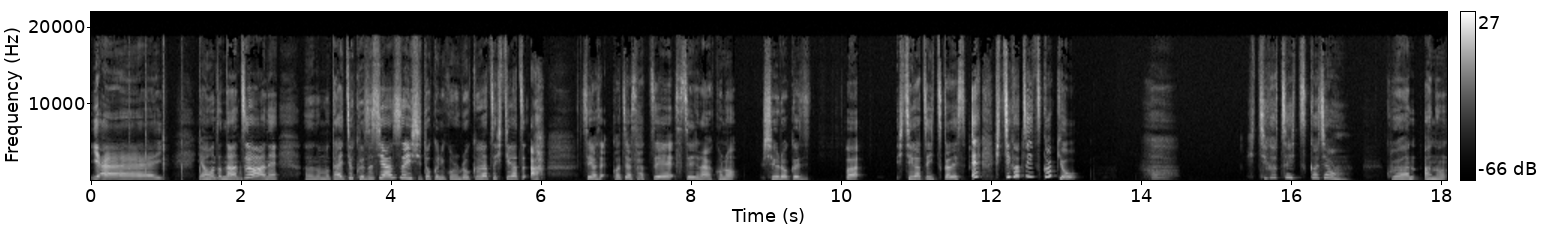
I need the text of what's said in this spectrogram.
イエーイいやほんと夏はねあのもう体調崩しやすいし特にこの6月7月あすいません。こちら撮影撮影じゃないこの収録は7月5日です。え7月5日？今日？7月5日じゃん。これはあの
